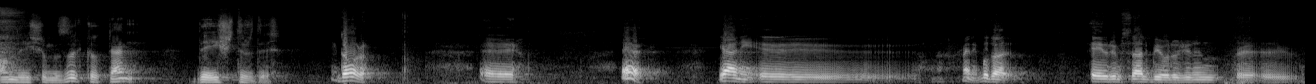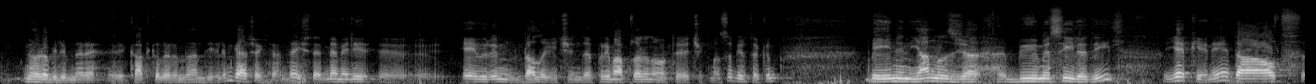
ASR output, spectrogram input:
anlayışımızı kökten değiştirdi. Doğru. Ee, evet. Yani e, hani bu da evrimsel biyolojinin e, e, nörobilimlere e, katkılarından diyelim. Gerçekten de işte memeli e, evrim dalı içinde primatların ortaya çıkması bir takım beynin yalnızca büyümesiyle değil, yepyeni daha alt e,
